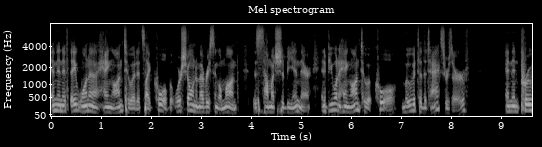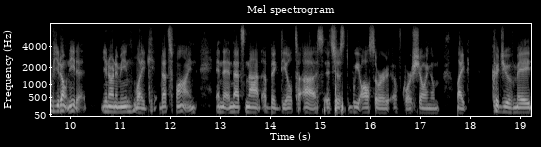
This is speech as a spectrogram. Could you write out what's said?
And then if they want to hang on to it it's like cool but we're showing them every single month this is how much should be in there. And if you want to hang on to it cool move it to the tax reserve and then prove you don't need it you know what I mean? Like that's fine, and and that's not a big deal to us. It's just we also are, of course, showing them like, could you have made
